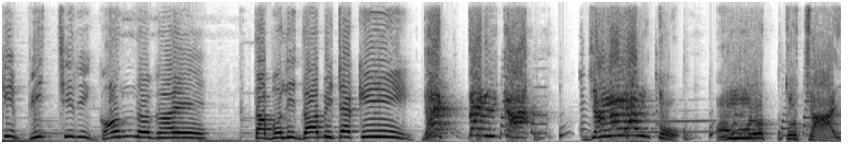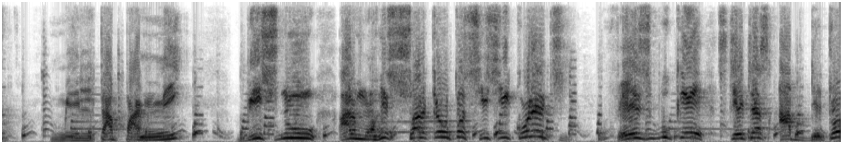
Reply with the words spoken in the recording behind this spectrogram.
কি বিচ্ছিরি গন্ধ গায়ে? তা বলি দাবিটা কি? ডাক্তারিকা, জানালাম তো, অমরত্ব চাই। মিলটা পাননি, বিষ্ণু আর মহেশ্বরকেও তো শিশি করেছি। ফেসবুকে স্ট্যাটাস আপডেটও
